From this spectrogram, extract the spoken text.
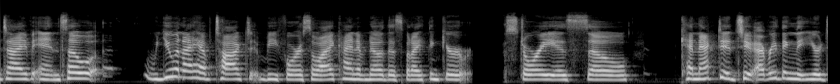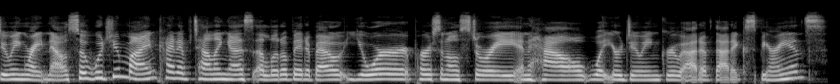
dive in. So you and I have talked before, so I kind of know this, but I think your story is so connected to everything that you're doing right now. So would you mind kind of telling us a little bit about your personal story and how what you're doing grew out of that experience?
